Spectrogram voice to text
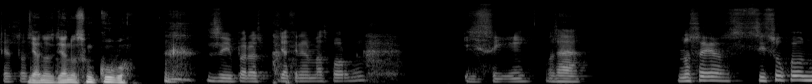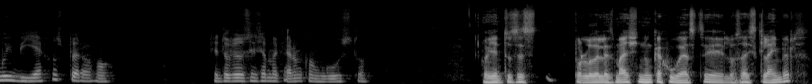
cierto ya, No, ya no es un cubo. sí, pero ya tienen más forma. Y sí, o sea, no sé, sí son juegos muy viejos, pero siento que sí se me quedaron con gusto. Oye, entonces, por lo del Smash, ¿nunca jugaste los Ice Climbers?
